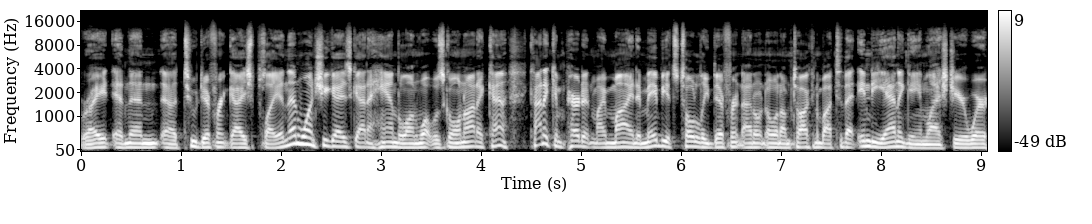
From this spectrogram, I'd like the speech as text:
Right, and then uh, two different guys play, and then once you guys got a handle on what was going on, I kind of kind of compared it in my mind, and maybe it's totally different. I don't know what I'm talking about to that Indiana game last year where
